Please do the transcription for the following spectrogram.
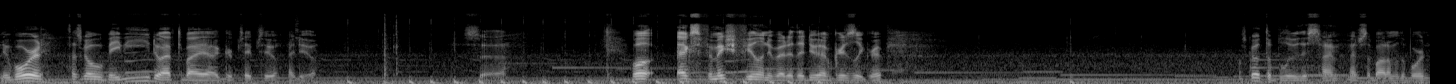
New board. Let's go, baby. Do I have to buy uh, grip tape too? I do. So, well, X, if it makes you feel any better, they do have Grizzly grip. Let's go with the blue this time. Match the bottom of the board.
